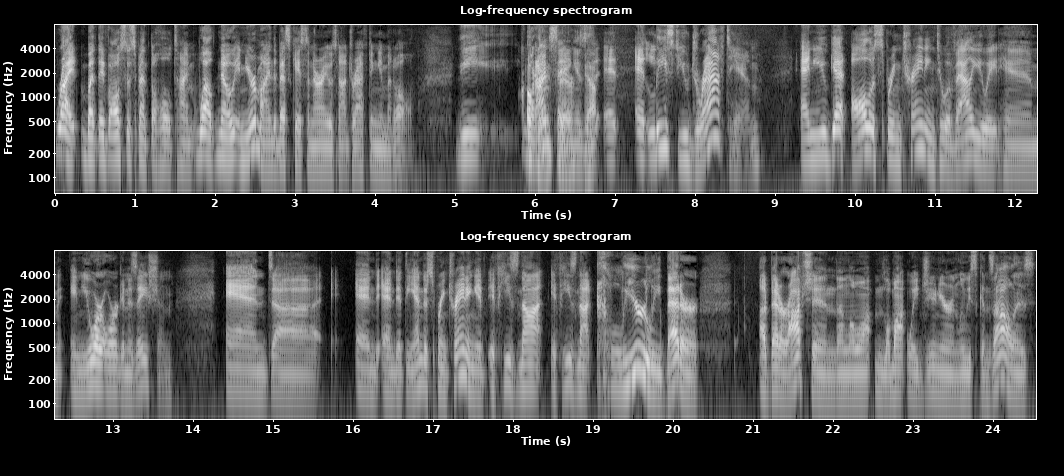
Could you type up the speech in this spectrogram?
Right, but they've also spent the whole time. Well, no, in your mind, the best case scenario is not drafting him at all. The what Okay, I'm saying fair, is yeah. at, at least you draft him, and you get all of spring training to evaluate him in your organization, and uh, and and at the end of spring training, if, if he's not if he's not clearly better, a better option than LaMonte, LaMonte Wade Jr. and Luis Gonzalez,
